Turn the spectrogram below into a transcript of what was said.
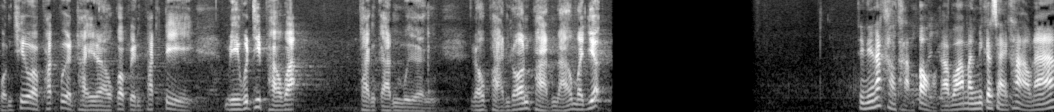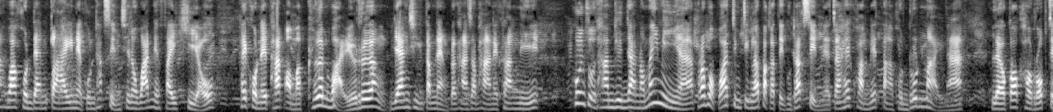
ผมเชื่อว่าพรรคเพื่อไทยเราก็เป็นพรรคที่มีวุฒิภาวะทางการเมือง เราผ่านร้อนผ่านหนาวมาเยอะ ทีนี้นักข่าวถามต่อครับว่ามันมีกระแสข่าวนะ ว่าคนแดนไกลเนี่ยคุณทักษิณชินวัตรเนี่ยไฟเขียว ให้คนในพักออกมาเคลื่อนไหวเรื่องแย่งชิงตำแหน่งประธานสภาในครั้งนี้ คุณสุธรรมยืนยันว่าไม่มีอะเพราะบอกว่าจริง ๆ แล้วปกติคุณทักษิณเนี่ยจะให้ความเมตตาคนรุ่นใหม่นะ แล้วก็เคารพเจ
